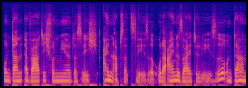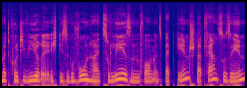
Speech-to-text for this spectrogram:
und dann erwarte ich von mir, dass ich einen Absatz lese oder eine Seite lese und damit kultiviere ich diese Gewohnheit zu lesen vorm ins Bett gehen, statt fernzusehen.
